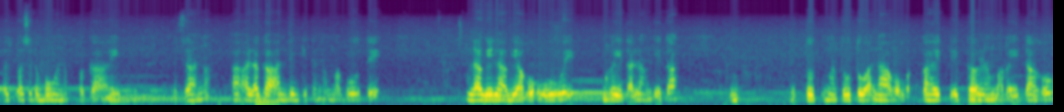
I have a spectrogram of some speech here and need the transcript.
mas pasalubungan ng pagkain. Sana, aalagaan din kita ng mabuti. Lagi-lagi ako uuwi, makita lang kita. Tut- matutuwa na ako kahit ikaw lang makita ko.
